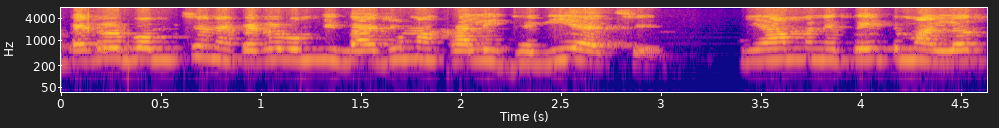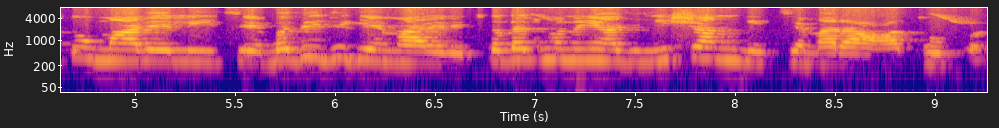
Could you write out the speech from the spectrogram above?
પેટ્રોલ પંપ છે ને પેટ્રોલ પંપની બાજુમાં ખાલી જગ્યા છે ત્યાં મને પેટમાં લતું મારેલી છે બધી જગ્યાએ મારેલી છે. કદાચ મને અહીંયા આજે નિશાન બી છે મારા હાથ ઉપર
